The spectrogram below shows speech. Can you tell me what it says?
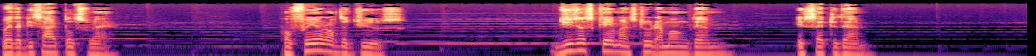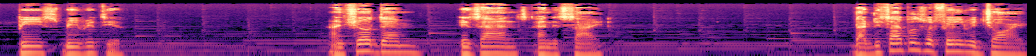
where the disciples were, for fear of the Jews. Jesus came and stood among them. He said to them, Peace be with you, and showed them his hands and his side. The disciples were filled with joy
